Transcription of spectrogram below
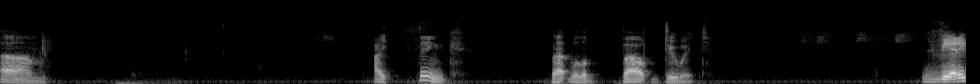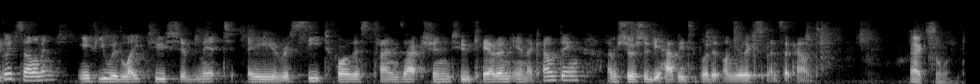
Um, I think that will about do it. Very good, Solomon. If you would like to submit a receipt for this transaction to Karen in accounting, I'm sure she'd be happy to put it on your expense account. Excellent.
